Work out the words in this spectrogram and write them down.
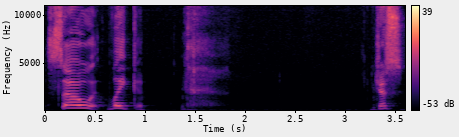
So like just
